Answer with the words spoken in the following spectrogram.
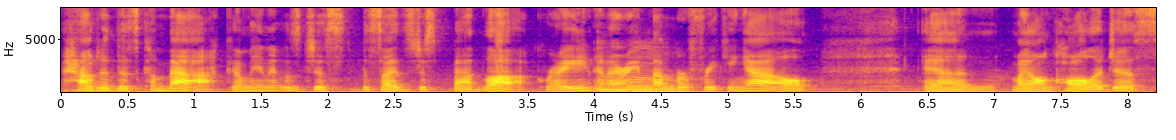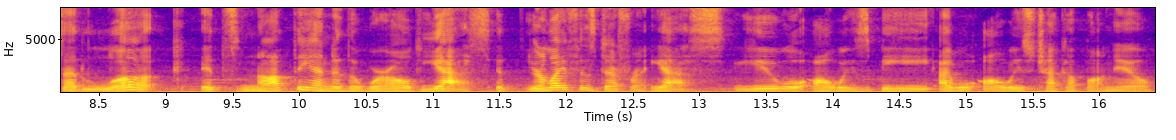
How did this come back? I mean, it was just besides just bad luck, right? And I mm-hmm. remember freaking out. And my oncologist said, Look, it's not the end of the world. Yes, it, your life is different. Yes, you will always be, I will always check up on you.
